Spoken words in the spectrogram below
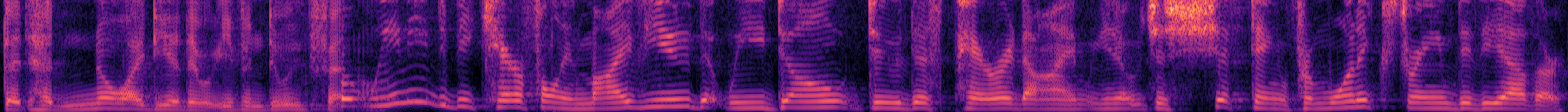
that had no idea they were even doing fentanyl. But we need to be careful, in my view, that we don't do this paradigm, you know, just shifting from one extreme to the other.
